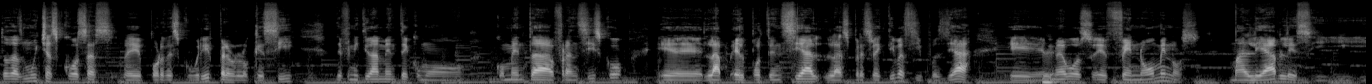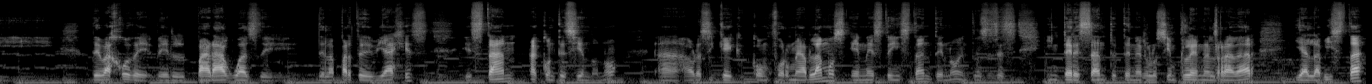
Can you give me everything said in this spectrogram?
todas muchas cosas por descubrir, pero lo que sí, definitivamente como comenta Francisco, eh, el potencial, las perspectivas y pues ya eh, nuevos eh, fenómenos maleables y, debajo del paraguas de, la parte de viajes están aconteciendo, ¿no? Ah, ahora sí que conforme hablamos en este instante, ¿no? Entonces es interesante tenerlo siempre en el radar y a la vista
